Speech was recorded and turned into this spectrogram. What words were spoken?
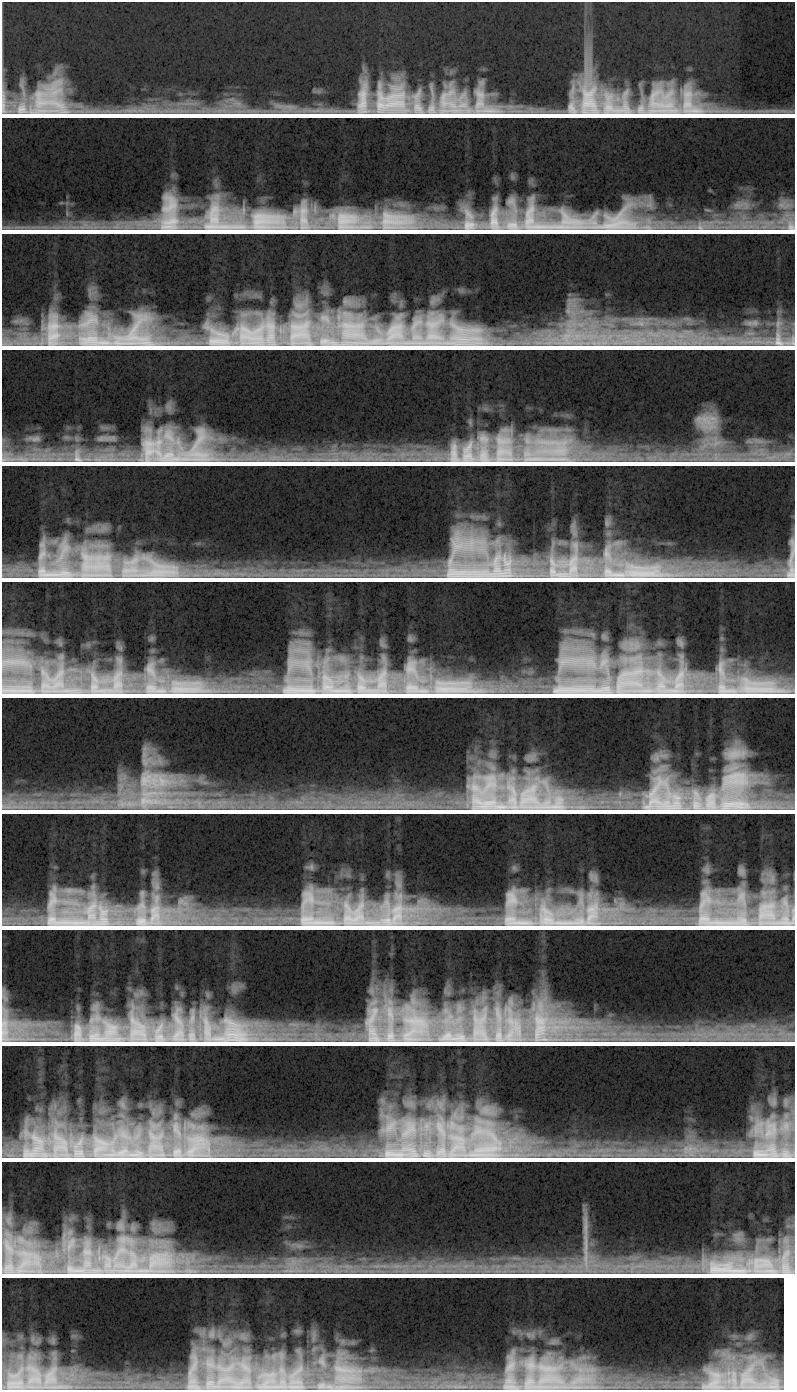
ทรัพย์ชิบหาย รัฐบาลก็ชิบหายเหมือนกัน ประชาชนก็ชิบหายเหมือนกัน และมันก็ขัดข้องต่อสุปฏิปันโนด้วย พระเล่นหวย สู้เขารักษาศีลห้าอยู่บ้านไม่ได้เนอะพระเล่นหวย พระพุทธศาสนา เป็นวิชาสอนโลก มีมนุษย์สมบัติเต็มภูมิ มีสวรรค์สมบัติเต็มภูมิ มีพรหมสมบัติเต็มภูมิ มีนิพพานสมบัติเต็มภูมิ ถ้าเว้นอบายมุกอบายมุกทุกประเภท เป็นมนุษย์วิบัติ เป็นสวรรค์วิบัติ เป็นพรหมวิบัติ เป็นนิพพานวิบัติพวกพี่น้องชาวพุทธอย่าไปทำเน้อให้เคล็ดลาบเรียนวิชาเคล็ดลาบซะพี่น้องชาวพุทธต้องเรียนวิชาเคล็ดลาบสิ่งไหนที่เคล็ดลาบแล้ว สิ่งไหนที่เคล็ดลาบ สิ่งนั่นก็ไม่ลำบาก ภูมิของพระโสดาบัน ไม่ใช่ได้อยากล่วงละเมิดศีลห้า ไม่ใช่ได้อยากล่วงอบายมุก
